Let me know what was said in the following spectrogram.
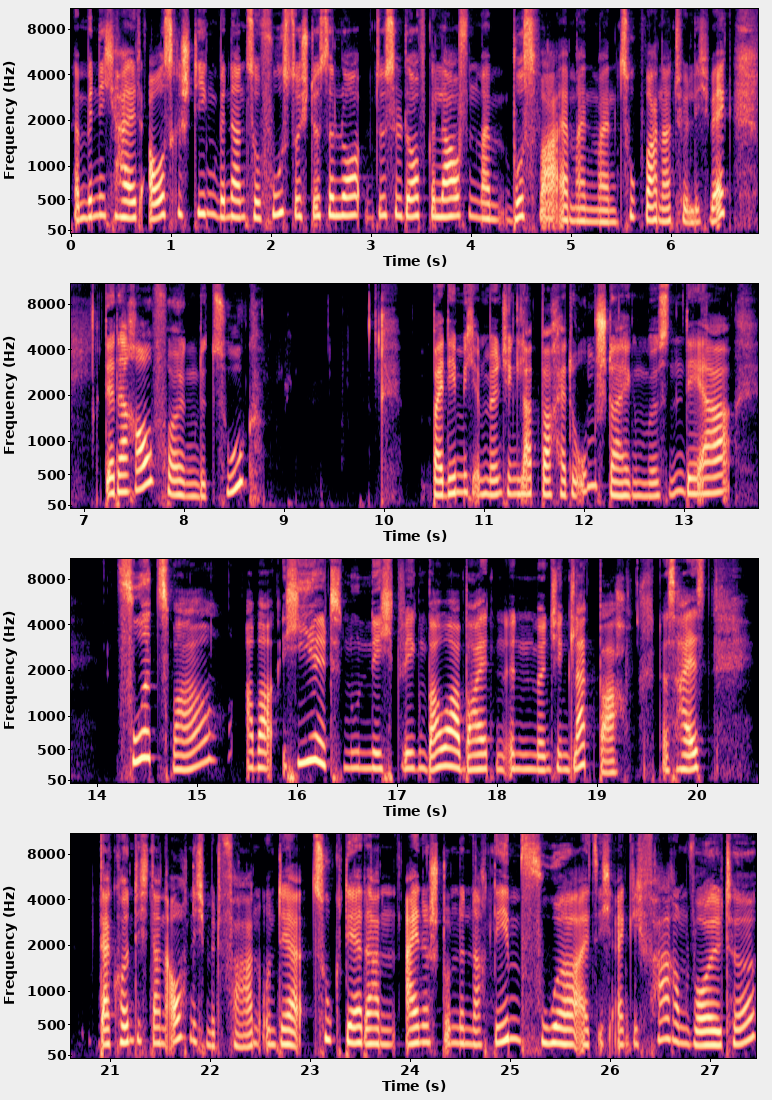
Dann bin ich halt ausgestiegen, bin dann zu Fuß durch Düsseldorf, Düsseldorf gelaufen. Mein Bus war, äh, mein, mein Zug war natürlich weg. Der darauffolgende Zug, bei dem ich in Mönchengladbach hätte umsteigen müssen, der fuhr zwar, aber hielt nun nicht wegen Bauarbeiten in Mönchengladbach. Das heißt, da konnte ich dann auch nicht mitfahren und der Zug, der dann eine Stunde nachdem fuhr, als ich eigentlich fahren wollte,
